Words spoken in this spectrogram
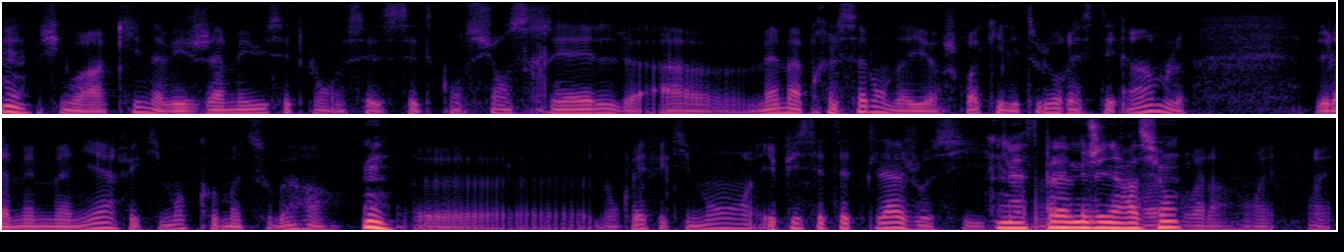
Hmm. Shingo Araki n'avait jamais eu cette, con- cette, conscience réelle, à- même après le salon d'ailleurs. Je crois qu'il est toujours resté humble. De la même manière, effectivement, qu'Omatsubara. Hmm. Euh, donc là, effectivement, et puis c'était l'âge aussi. Ouais, c'est pas la même génération. Voilà, ouais, ouais.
